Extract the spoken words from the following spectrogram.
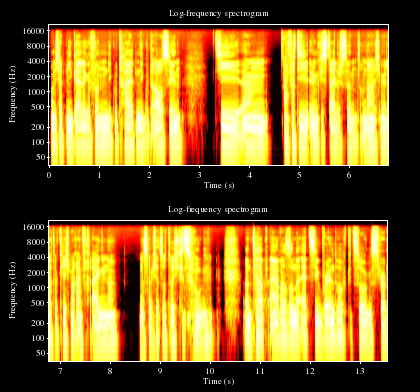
Und ich habe nie geile gefunden, die gut halten, die gut aussehen, die ähm, einfach die irgendwie stylisch sind. Und dann habe ich mir gedacht, okay, ich mache einfach eigene. Und das habe ich jetzt auch durchgezogen. Und habe einfach so eine Etsy-Brand hochgezogen, Strap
